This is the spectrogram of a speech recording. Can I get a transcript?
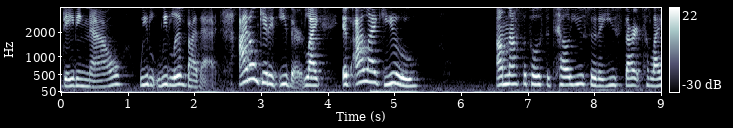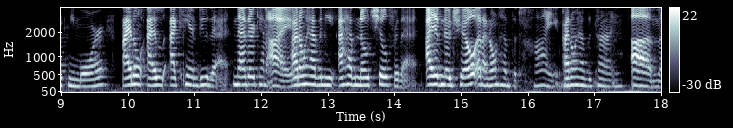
dating now, we we live by that. I don't get it either. Like if I like you, I'm not supposed to tell you so that you start to like me more. I don't I I can't do that. Neither can I. I don't have any I have no chill for that. I have no chill and I don't have the time. I don't have the time. um,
